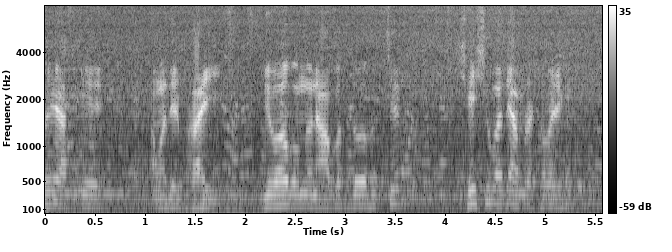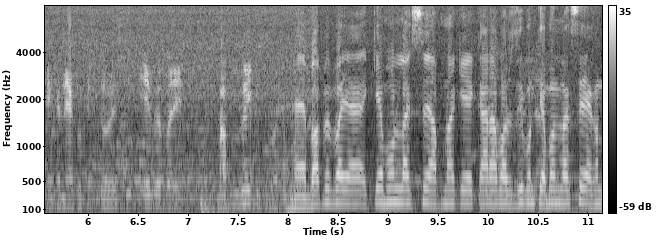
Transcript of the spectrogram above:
হয়ে আজকে আমাদের ভাই বিবাহ বন্ধনে আবদ্ধ হচ্ছেন। সেই সুবাদে আমরা সবাই এখানে একত্রিত হয়েছি। এই ব্যাপারে বাপু ভাই কিছু হ্যাঁ বাপে ভাই কেমন লাগছে আপনাকে? কারাবার জীবন কেমন লাগছে? এখন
